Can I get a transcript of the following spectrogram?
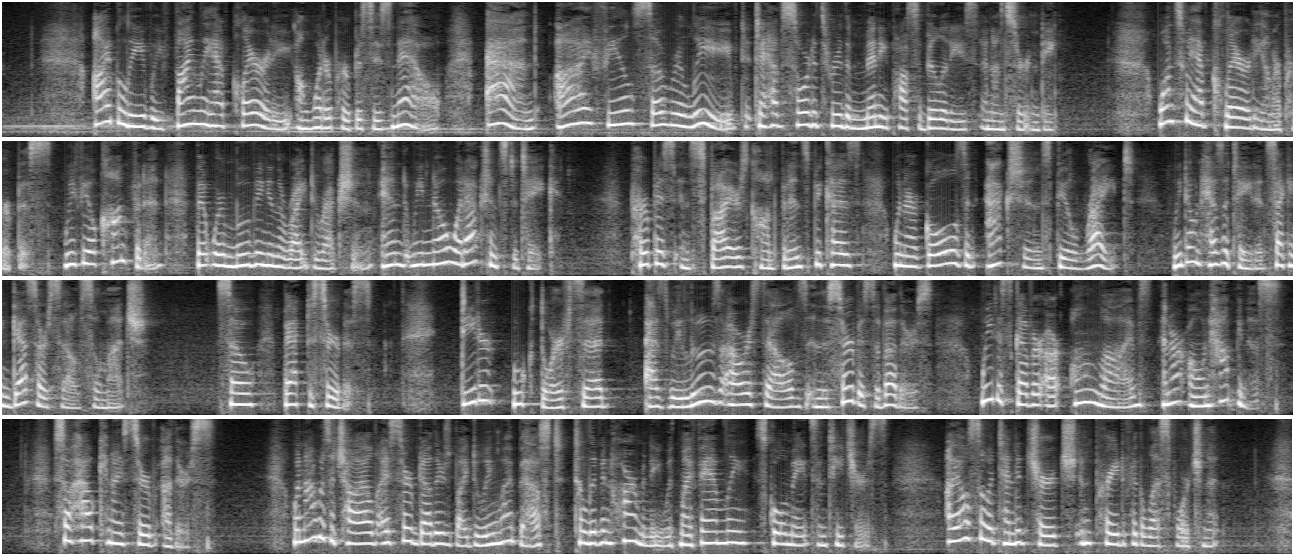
I believe we finally have clarity on what our purpose is now, and I feel so relieved to have sorted through the many possibilities and uncertainty. Once we have clarity on our purpose, we feel confident that we're moving in the right direction and we know what actions to take. Purpose inspires confidence because when our goals and actions feel right, we don't hesitate and second guess ourselves so much. So back to service. Dieter Uchtdorf said, as we lose ourselves in the service of others, we discover our own lives and our own happiness. So how can I serve others? When I was a child, I served others by doing my best to live in harmony with my family, schoolmates, and teachers. I also attended church and prayed for the less fortunate.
